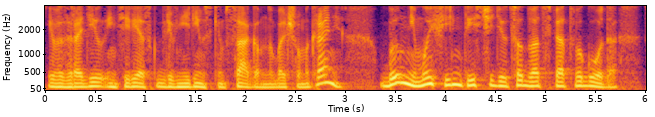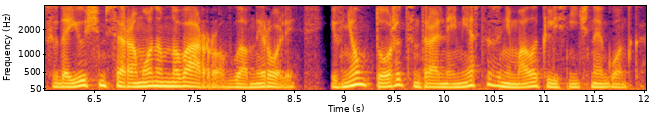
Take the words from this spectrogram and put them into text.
и возродил интерес к древнеримским сагам на большом экране, был немой фильм 1925 года с выдающимся Рамоном Новарро в главной роли, и в нем тоже центральное место занимала колесничная гонка.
